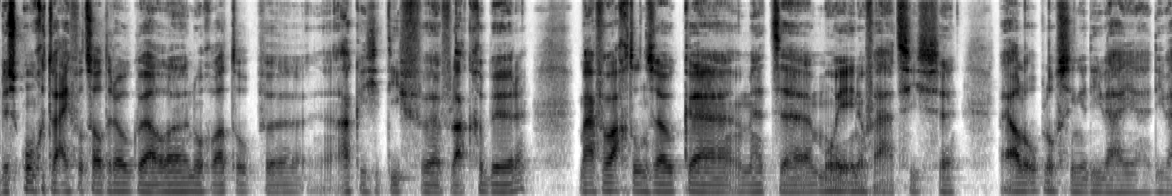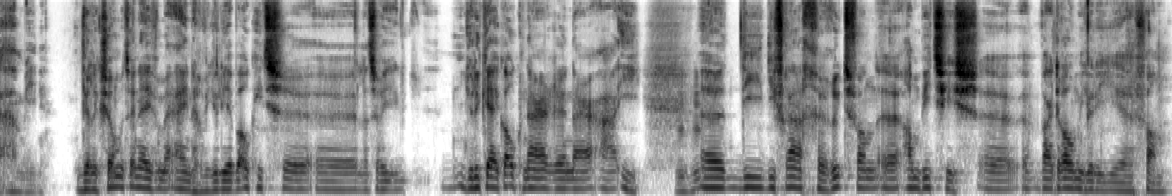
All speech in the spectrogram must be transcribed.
Dus ongetwijfeld zal er ook wel nog wat op acquisitief vlak gebeuren. Maar verwacht ons ook met mooie innovaties bij alle oplossingen die wij, die wij aanbieden. Wil ik zo meteen even mee eindigen. Jullie hebben ook iets, laten zeggen, jullie kijken ook naar, eh, naar AI. Mm -hmm. uh, die, die vraag, eh, Ruud, van uh, ambities. waar dromen jullie van?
